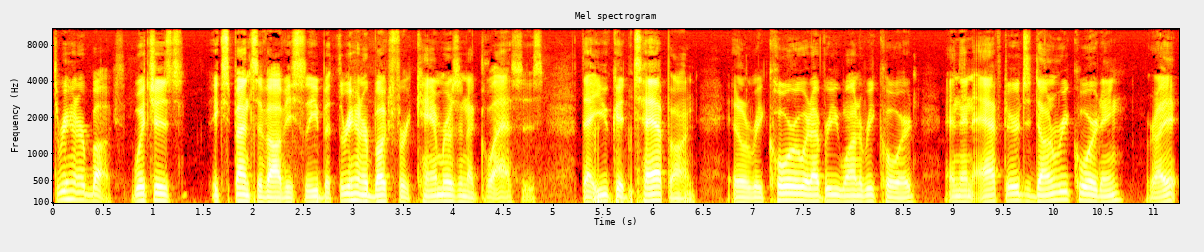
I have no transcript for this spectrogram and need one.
300 bucks, which is expensive obviously, but 300 bucks for cameras and a glasses that you could tap on. It'll record whatever you want to record, and then after it's done recording, right?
